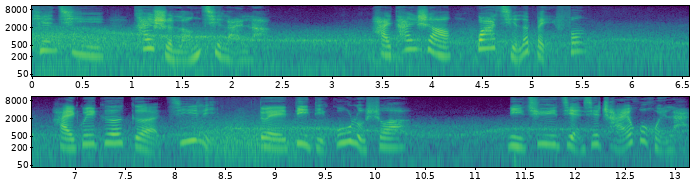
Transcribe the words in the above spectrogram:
天气开始冷起来了，海滩上刮起了北风。海龟哥哥基里对弟弟咕噜说：“你去捡些柴火回来，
